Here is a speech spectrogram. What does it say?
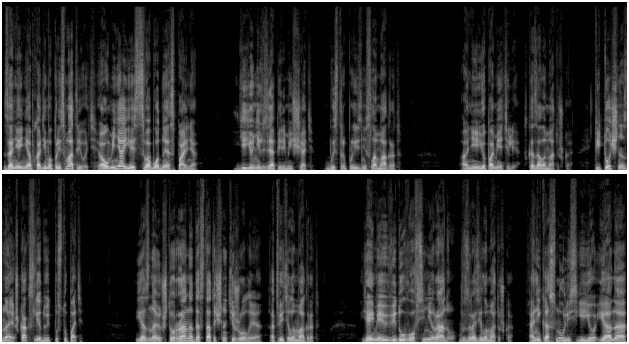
«За ней необходимо присматривать, а у меня есть свободная спальня». «Ее нельзя перемещать», — быстро произнесла Магрот. «Они ее пометили», — сказала матушка. «Ты точно знаешь, как следует поступать?» «Я знаю, что рана достаточно тяжелая», — ответила Магрот. «Я имею в виду вовсе не рану», — возразила матушка. «Они коснулись ее, и она...»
